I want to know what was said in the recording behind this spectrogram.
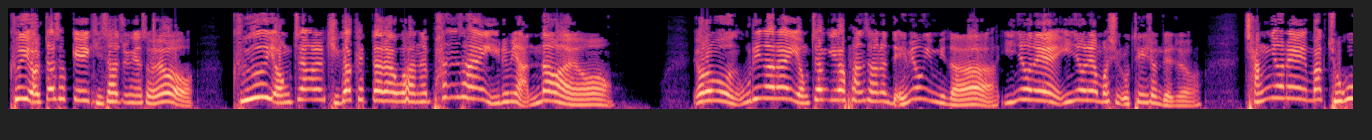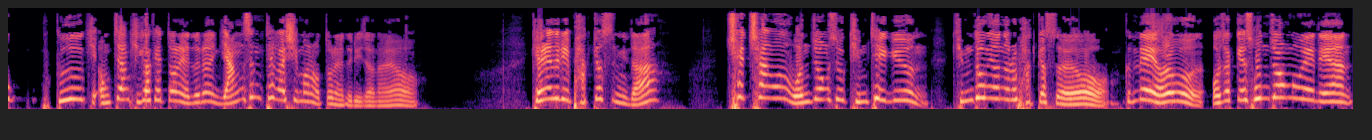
그 15개의 기사 중에서요. 그 영장을 기각했다라고 하는 판사의 이름이 안 나와요. 여러분, 우리나라의 영장 기각 판사는 4명입니다. 2년에, 2년에 한 번씩 로테이션 되죠. 작년에 막 조국, 그 기- 영장 기각했던 애들은 양승태가 심한 어떤 애들이잖아요. 걔네들이 바뀌었습니다. 최창훈, 원정수, 김태균, 김동현으로 바뀌었어요. 근데 여러분, 어저께 손정우에 대한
